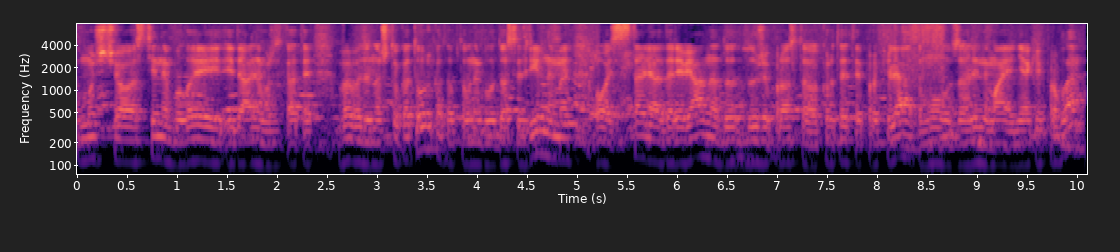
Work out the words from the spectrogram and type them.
тому що стіни були ідеально, можна сказати, виведена штукатурка, тобто вони були досить рівними. Ось стеля дерев'яна, ду- дуже просто крутити профіля, тому взагалі немає ніяких проблем.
